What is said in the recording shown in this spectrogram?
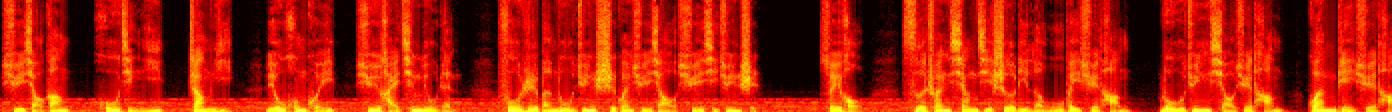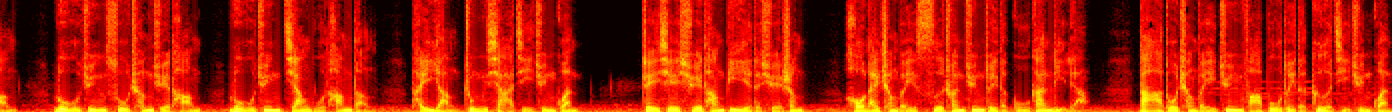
徐小刚、胡景一、张毅、刘鸿奎、徐海清六人。赴日本陆军士官学校学习军事，随后四川相继设立了武备学堂、陆军小学堂、官变学堂、陆军速成学堂、陆军讲武堂等，培养中下级军官。这些学堂毕业的学生，后来成为四川军队的骨干力量，大多成为军阀部队的各级军官。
